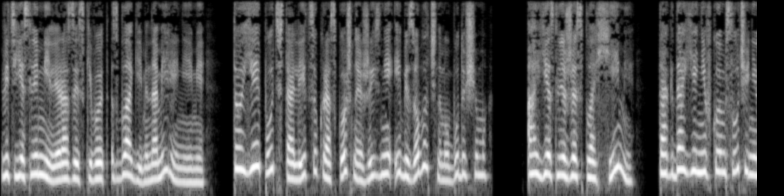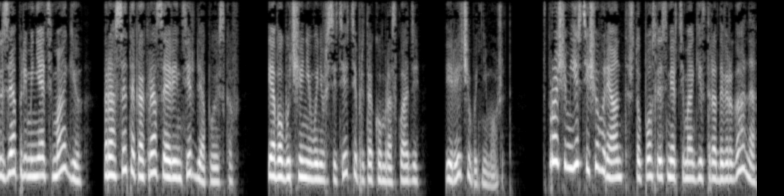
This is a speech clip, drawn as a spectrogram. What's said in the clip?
Ведь если Милли разыскивают с благими намерениями то ей путь в столицу к роскошной жизни и безоблачному будущему. А если же с плохими, тогда ей ни в коем случае нельзя применять магию, раз это как раз и ориентир для поисков. И об обучении в университете при таком раскладе и речи быть не может. Впрочем, есть еще вариант, что после смерти магистра Давергана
